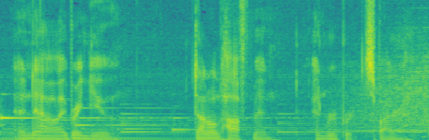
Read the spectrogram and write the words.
And now I bring you Donald Hoffman and Rupert Spira.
